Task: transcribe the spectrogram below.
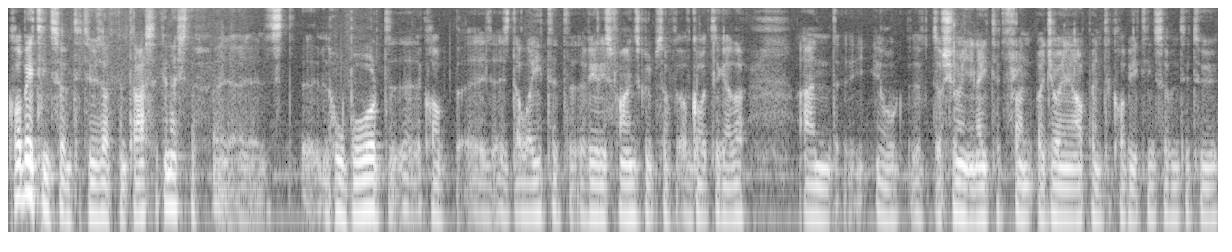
Club 1872 is a fantastic initiative. Uh, it's, the whole board at the club is, is delighted that the various fans groups have, have got together and you know they're showing a united front by joining up into Club 1872.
